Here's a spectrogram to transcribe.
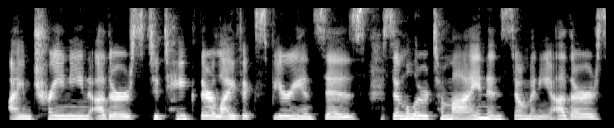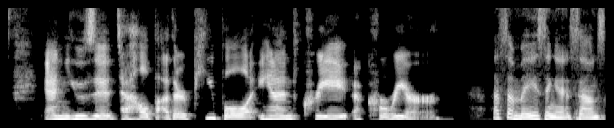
I'm training others to take their life experiences, similar to mine and so many others, and use it to help other people and create a career. That's amazing. And it sounds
